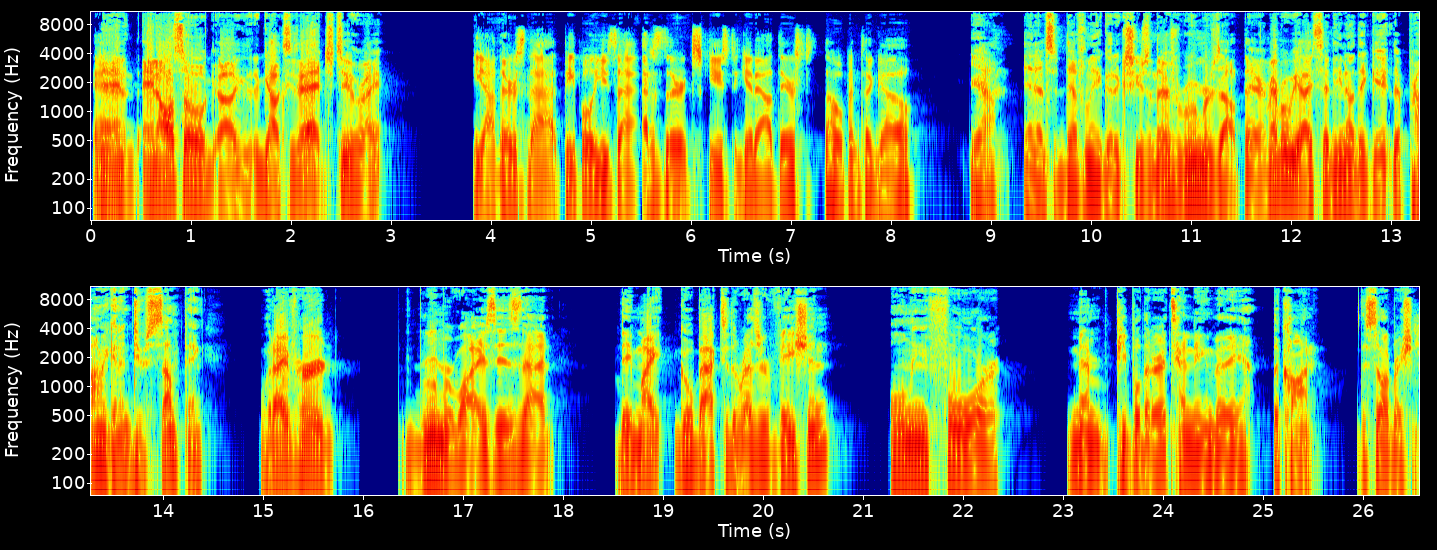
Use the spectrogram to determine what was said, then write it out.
and and also uh, Galaxy's Edge too, right? Yeah, there's that. People use that as their excuse to get out there, hoping to go. Yeah, and it's definitely a good excuse. And there's rumors out there. Remember, we I said you know they, they're probably going to do something. What I've heard, rumor wise, is that they might go back to the reservation only for mem- people that are attending the the con, the celebration.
